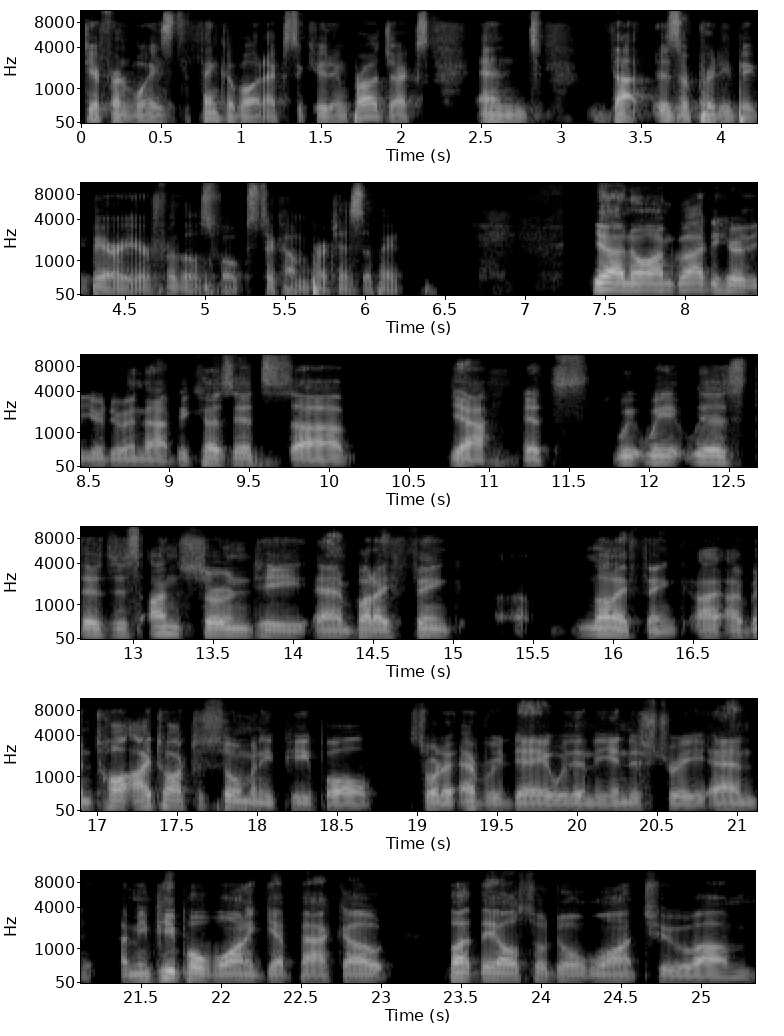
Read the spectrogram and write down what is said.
different ways to think about executing projects, and that is a pretty big barrier for those folks to come participate. Yeah, no, I'm glad to hear that you're doing that because it's uh yeah, it's we we there's there's this uncertainty and but I think uh, not I think I, I've been taught I talk to so many people sort of every day within the industry and I mean people want to get back out, but they also don't want to um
